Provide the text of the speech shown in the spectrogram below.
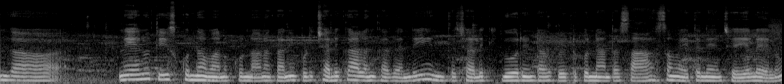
ఇంకా నేను తీసుకుందాం అనుకున్నాను కానీ ఇప్పుడు చలికాలం కదండి. ఇంత చలికి గోరింటాకు పెట్టుకునేంత సాహసం అయితే నేను చేయలేను.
